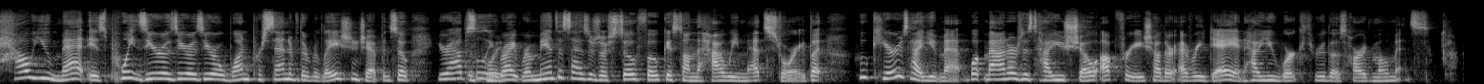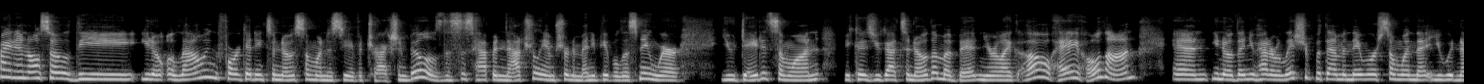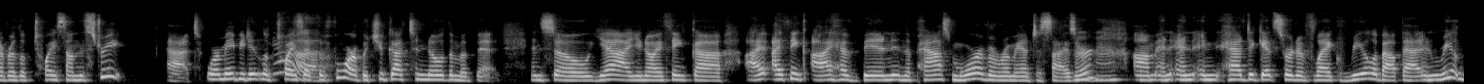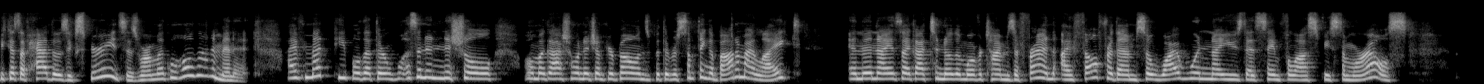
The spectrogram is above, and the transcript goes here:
how you met is 0.0001% of the relationship. And so you're absolutely right. Romanticizers are so focused on the how we met story, but who cares how you met? What matters is how you show up for each other every day and how you work through those hard moments. Right. And also the, you know, allowing for getting to know someone to see if attraction builds. This has happened naturally, I'm sure, to many people listening, where you dated someone because you got to know them a bit and you're like, oh, hey, hold on. And, you know, then you had a relationship with them and they were someone that you would never look twice on the street at or maybe didn't look yeah. twice at before but you got to know them a bit and so yeah you know i think uh, I, I think i have been in the past more of a romanticizer mm-hmm. um, and and and had to get sort of like real about that and real because i've had those experiences where i'm like well hold on a minute i've met people that there was an initial oh my gosh i want to jump your bones but there was something about them i liked and then as I got to know them over time as a friend, I fell for them. So why wouldn't I use that same philosophy somewhere else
